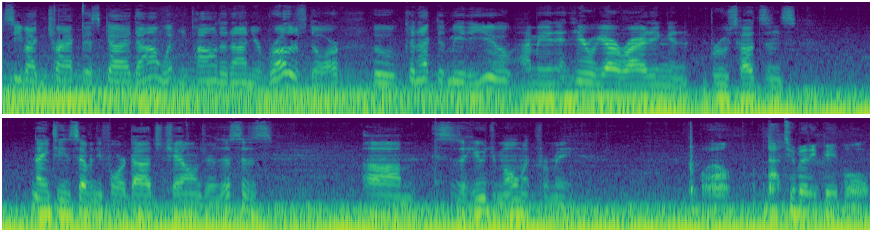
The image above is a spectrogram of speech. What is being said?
see if I can track this guy down. Went and pounded on your brother's door, who connected me to you. I mean, and here we are riding in Bruce Hudson's 1974 Dodge Challenger. This is um, this is a huge moment for me. Well, not too many people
